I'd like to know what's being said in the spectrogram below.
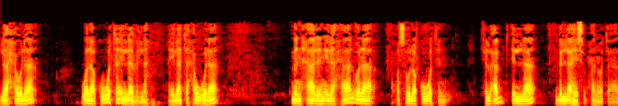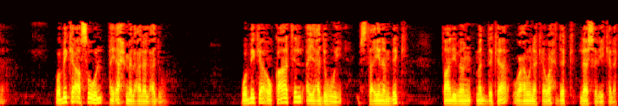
لا حول ولا قوة إلا بالله. أي لا تحول من حال إلى حال ولا حصول قوة في العبد إلا بالله سبحانه وتعالى. وبك أصول أي أحمل على العدو. وبك أقاتل أي عدوي. مستعينا بك. طالبا مدك وعونك وحدك لا شريك لك.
